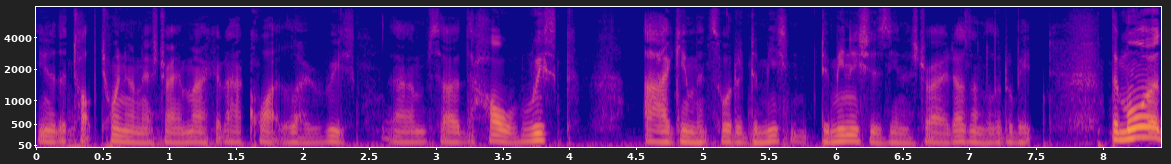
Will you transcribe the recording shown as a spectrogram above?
you know the top 20 on the Australian market are quite low risk. Um, so the whole risk argument sort of diminishes in Australia, doesn't it, a little bit? The more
